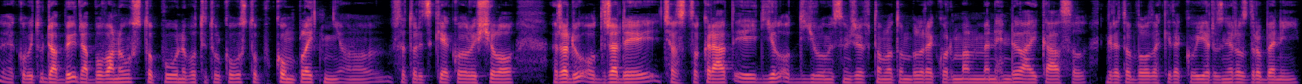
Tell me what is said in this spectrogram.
jakoby tu dubi, dubovanou stopu nebo titulkovou stopu kompletní. Ono se to vždycky jako lišilo řadu od řady, častokrát i díl od dílu. Myslím, že v tomhle tom byl rekordman Man in the High Castle, kde to bylo taky takový hrozně rozdrobený.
